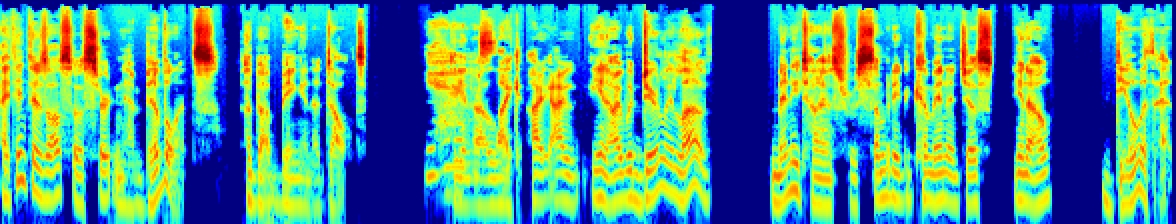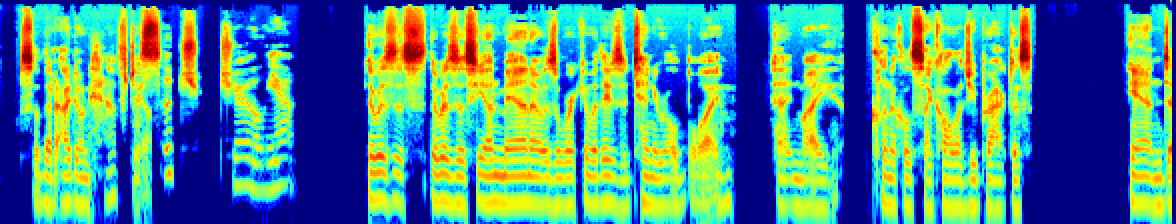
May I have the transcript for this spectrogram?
I think there's also a certain ambivalence about being an adult. yes. You know, like I, I, you know, I would dearly love many times for somebody to come in and just, you know, deal with it so that I don't have to. That's so tr- true. Yeah. there was this there was this young man I was working with. He was a ten year old boy in my clinical psychology practice, and uh,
